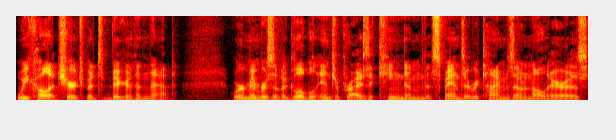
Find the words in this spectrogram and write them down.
We call it church, but it's bigger than that. We're members of a global enterprise, a kingdom that spans every time zone and all eras.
